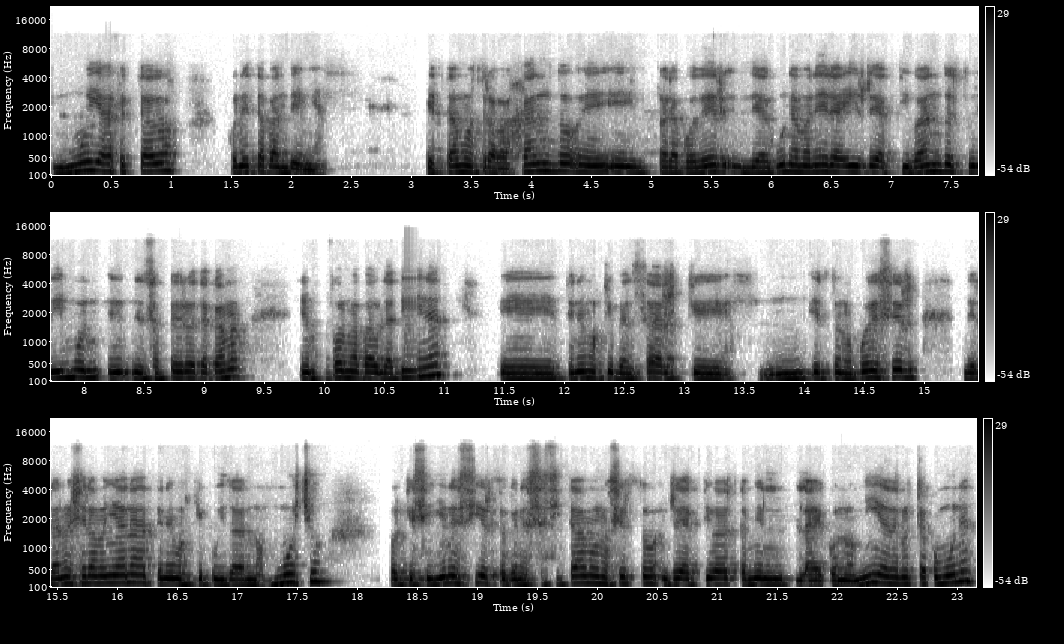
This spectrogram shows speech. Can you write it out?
muy afectados con esta pandemia. Estamos trabajando eh, para poder de alguna manera ir reactivando el turismo en, en San Pedro de Atacama en forma paulatina. Eh, tenemos que pensar que mm, esto no puede ser de la noche a la mañana, tenemos que cuidarnos mucho, porque si bien es cierto que necesitamos, ¿no es cierto?, reactivar también la economía de nuestra comuna,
